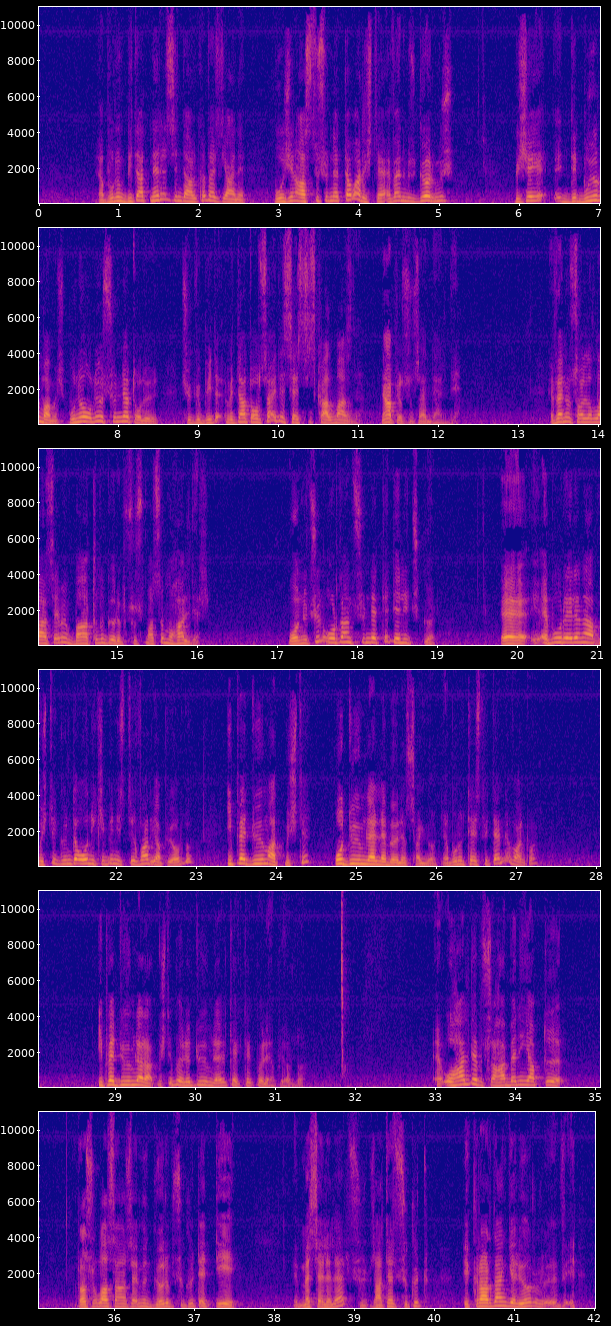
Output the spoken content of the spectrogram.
Ya bunun bidat neresinde arkadaş yani? Bu işin aslı sünnette var işte. Efendimiz görmüş bir şey e, buyurmamış. Bu ne oluyor? Sünnet oluyor. Çünkü bidat olsaydı sessiz kalmazdı. Ne yapıyorsun sen derdi. Efendimiz sallallahu aleyhi ve sellem'in batılı görüp susması muhaldir. Onun için oradan sünnette deli çıkıyor. Ee, Ebu Hureyre ne yapmıştı? Günde 12 bin istiğfar yapıyordu. İpe düğüm atmıştı. O düğümlerle böyle sayıyordu. Ya bunun tespitten ne farkı var? İpe düğümler atmıştı. Böyle düğümleri tek tek böyle yapıyordu. E, o halde sahabenin yaptığı Resulullah sallallahu aleyhi ve sellem'in görüp sükut ettiği e, meseleler zaten sükut ikrardan geliyor.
